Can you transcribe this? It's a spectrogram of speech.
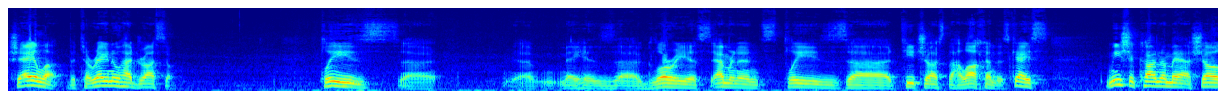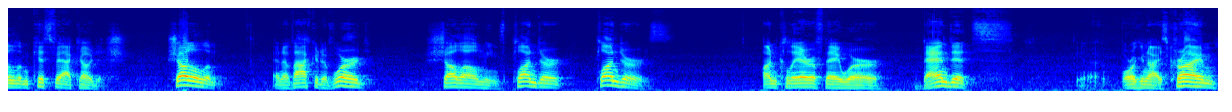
She'ela, v'tarenu hadraso. Please, uh, uh, may his uh, glorious eminence please uh, teach us the halacha in this case. Misha kana mea shalom kisvei HaKodesh. Shalom, an evocative word. Shalal means plunder. Plunders. Unclear if they were bandits, you know, organized crime,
